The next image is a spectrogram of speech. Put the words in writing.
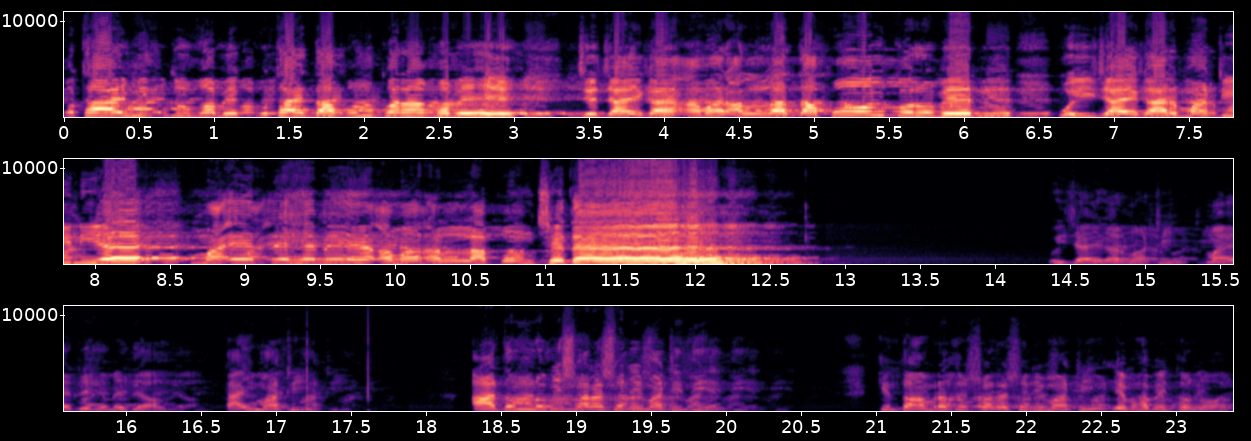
কোথায় মৃত্যু হবে, কোথায় দাফন করা হবে? যে জায়গায় আমার আল্লাহ দাফন করবেন, ওই জায়গার মাটি নিয়ে মায়ের রেহেমে আমার আল্লাহ পৌঁছে দেন। ওই জায়গার মাটি মায়ের রেহেমে দেওয়া তাই মাটি। আদম নবী সরাসরি মাটি দিয়ে। কিন্তু আমরা তো সরাসরি মাটি এভাবে তো নয়।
